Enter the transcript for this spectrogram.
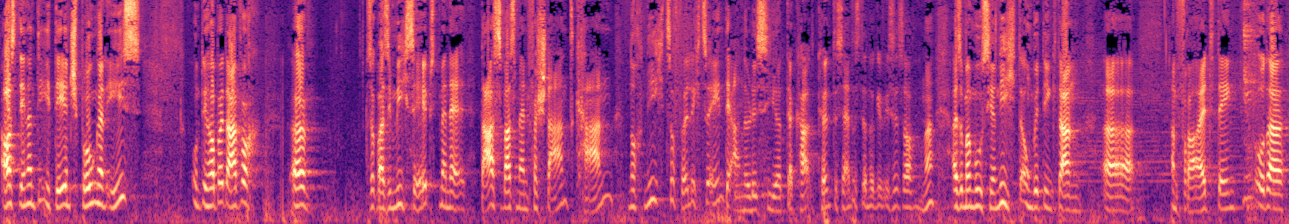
aus denen die Idee entsprungen ist. Und ich habe halt einfach äh, so quasi mich selbst, meine, das, was mein Verstand kann, noch nicht so völlig zu Ende analysiert. Der kann, könnte sein, dass der nur gewisse Sachen. Ne? Also man muss ja nicht unbedingt an, äh, an Freud denken oder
